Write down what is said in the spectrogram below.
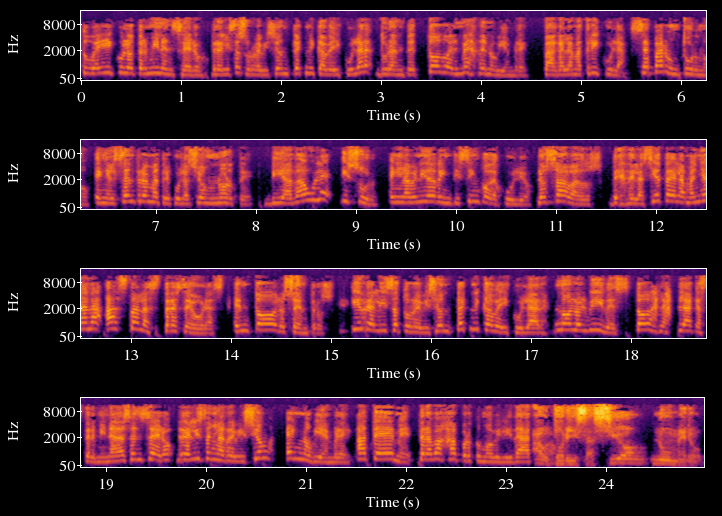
Tu vehículo termina en cero. Realiza su revisión técnica vehicular durante todo el mes de noviembre. Paga la matrícula. Separa un turno en el Centro de Matriculación Norte, vía Daule y Sur, en la avenida 25 de Julio. Los sábados, desde las 7 de la mañana hasta las 13 horas, en todos los centros. Y realiza tu revisión técnica vehicular. No lo olvides, todas las placas terminadas en cero realizan la revisión en noviembre. ATM, trabaja por tu movilidad. Autorización número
